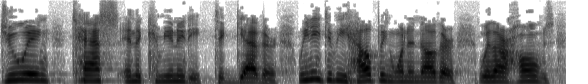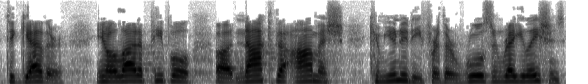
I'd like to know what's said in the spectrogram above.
doing tasks in the community together. We need to be helping one another with our homes together. You know, a lot of people uh, knock the Amish community for their rules and regulations,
